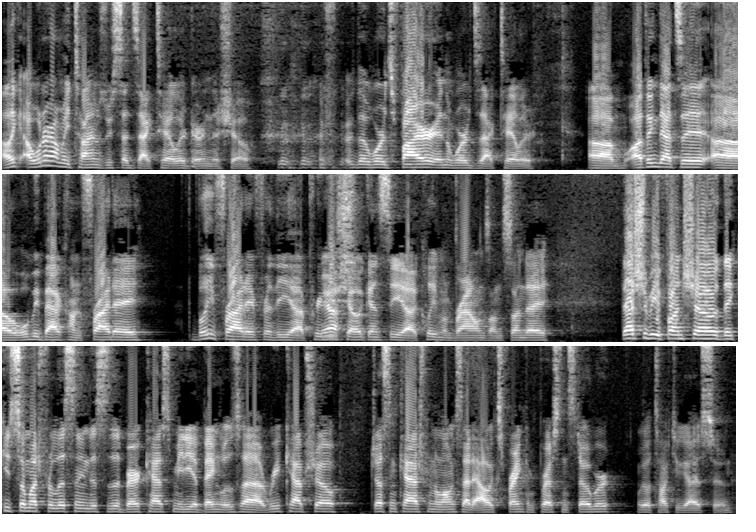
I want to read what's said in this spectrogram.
I like. I wonder how many times we said Zac Taylor during this show. the words fire and the words Zac Taylor. Um, well, I think that's it. Uh, we'll be back on Friday. I believe Friday for the uh, preview yes. show against the uh, Cleveland Browns on Sunday that should be a fun show. Thank you so much for listening. This is the Bearcast Media Bengals uh, recap show. Justin Cashman alongside Alex Frank and Preston Stober. We will talk to you guys soon.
